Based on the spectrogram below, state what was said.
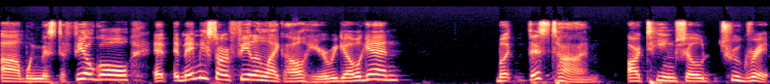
Um, we missed a field goal. It, it made me start feeling like, oh, here we go again. But this time, our team showed true grit.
